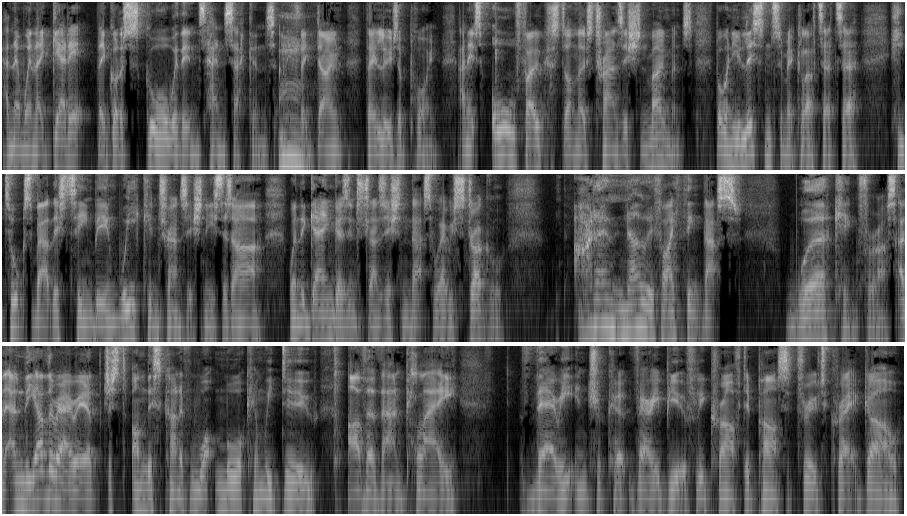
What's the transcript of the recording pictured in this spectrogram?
And then when they get it, they've got to score within 10 seconds. And if they don't, they lose a point. And it's all focused on those transition moments. But when you listen to Mikel Arteta, he talks about this team being weak in transition. He says, ah, when the game goes into transition, that's where we struggle. I don't know if I think that's working for us. And, and the other area, just on this kind of what more can we do other than play very intricate, very beautifully crafted passes through to create a goal.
